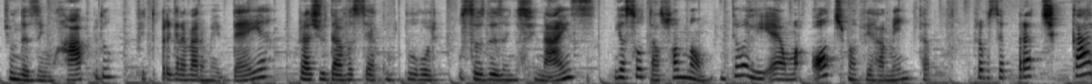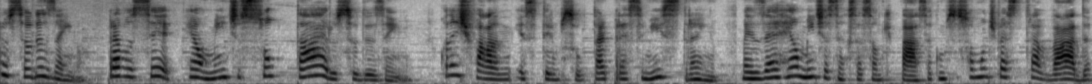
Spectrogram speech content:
de um desenho rápido, feito para gravar uma ideia, para ajudar você a compor os seus desenhos finais e a soltar sua mão. Então ele é uma ótima ferramenta para você praticar o seu desenho, para você realmente soltar o seu desenho. Quando a gente fala esse termo soltar, parece meio estranho, mas é realmente a sensação que passa, é como se sua mão tivesse travada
